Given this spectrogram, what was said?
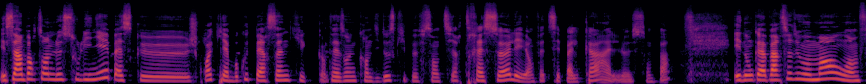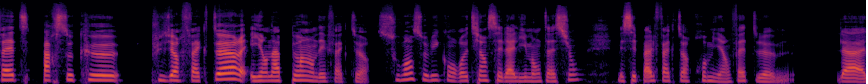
Et c'est important de le souligner parce que je crois qu'il y a beaucoup de personnes qui, quand elles ont une candidose, qui peuvent se sentir très seules et en fait, c'est pas le cas, elles ne le sont pas. Et donc à partir du moment où en fait, parce que plusieurs facteurs et il y en a plein des facteurs. Souvent, celui qu'on retient, c'est l'alimentation, mais c'est pas le facteur premier. En fait, le la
